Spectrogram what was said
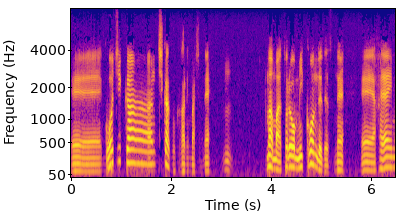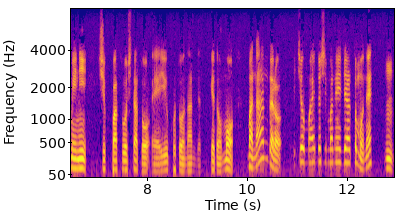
えー、5時間近くかかりましたね。うん。まあまあ、それを見込んでですね、えー、早めに出発をしたということなんですけども、まあなんだろう、一応毎年マネージャーともね、うん、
